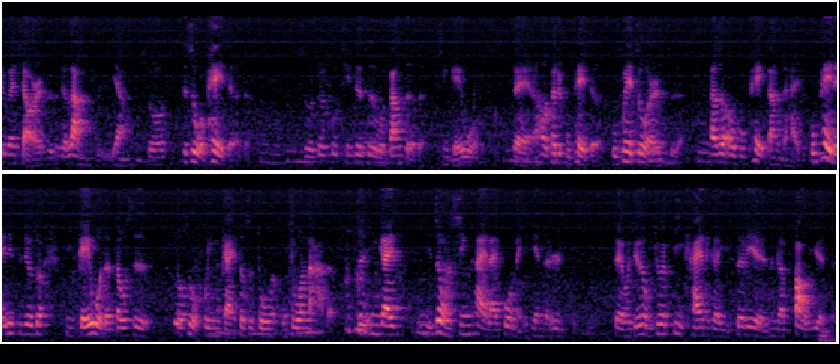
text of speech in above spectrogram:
就跟小儿子那个浪子一样，说这是我配得的。说这父亲就是我当得的，请给我，对，然后他就不配得，不配做儿子了。他说哦，不配当你的孩子，不配的意思就是说，你给我的都是都是我不应该，都是多我多拿的，是应该以这种心态来过每一天的日子。对，我觉得我们就会避开那个以色列人那个抱怨的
